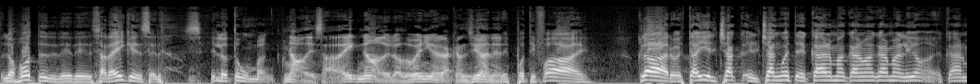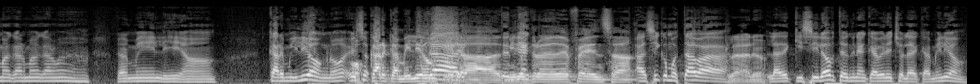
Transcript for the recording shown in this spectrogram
los bots de, de, Sadaik se, se lo tumban. No, de Sadaic no, de los dueños de las De canciones. Spotify. Claro, está ahí el, chac- el chango este de Karma, Karma, Karma, León. Karma, Karma, Karma, Carmilión. Carmilión, ¿no? Eso- Oscar Camilión, Claro, que era tendrían- ministro de Defensa. Así como estaba Claro. la de Kisilov, tendrían que haber hecho la de Camilión.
